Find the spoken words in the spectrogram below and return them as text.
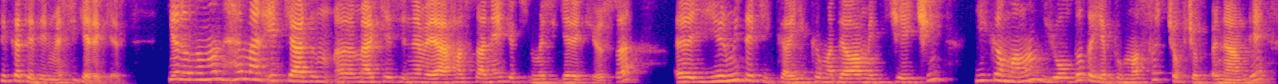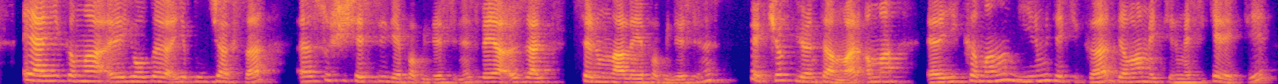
dikkat edilmesi gerekir. Yaralının hemen ilk yardım e, merkezine veya hastaneye götürülmesi gerekiyorsa 20 e, dakika yıkama devam edeceği için yıkamanın yolda da yapılması çok çok önemli. Eğer yıkama e, yolda yapılacaksa e, su şişesiyle yapabilirsiniz veya özel serumlarla yapabilirsiniz. Pek çok yöntem var ama e, yıkamanın 20 dakika devam ettirmesi gerektiği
